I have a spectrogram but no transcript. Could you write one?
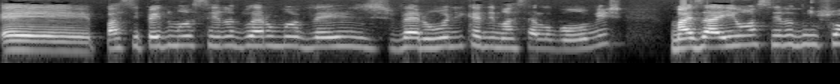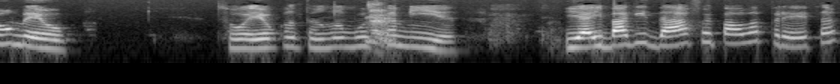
é, participei de uma cena do Era Uma Vez Verônica, de Marcelo Gomes, mas aí é uma cena de um show meu. Sou eu cantando uma música é. minha. E aí Bagdá foi Paula Preta,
